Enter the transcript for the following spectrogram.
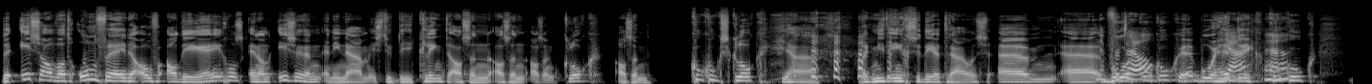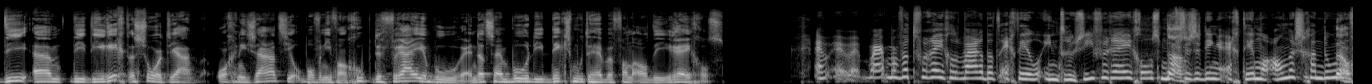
er is al wat onvrede over al die regels. En dan is er een, en die naam is natuurlijk, die klinkt als een, als een, als een klok, als een koekoeksklok. Ja, had ik niet ingestudeerd trouwens. Ehm eh, boer. Koekoek, hè, boer Hendrik ja. Koekoek. Die, ehm, die, die richt een soort ja, organisatie op, of in ieder geval een groep, de vrije boeren. En dat zijn boeren die niks moeten hebben van al die regels. En, eh, maar, maar wat voor regels waren dat? Echt heel intrusieve regels? Moesten Nou, ze dingen echt helemaal anders gaan doen? Nou,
